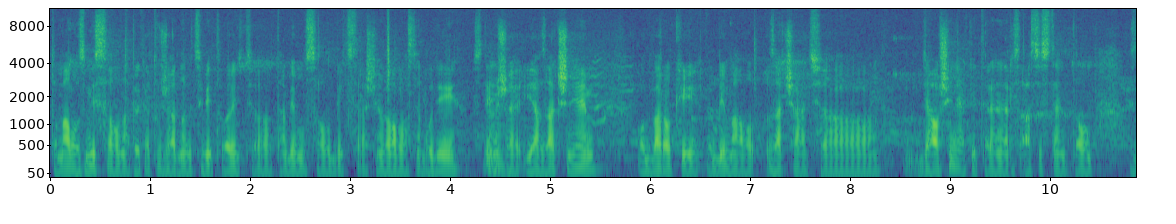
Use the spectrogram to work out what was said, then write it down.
to malo zmysel napríklad tu Žarnovici vytvoriť, uh, tam by muselo byť strašne veľa vlastne ľudí s tým, uh-huh. že ja začnem, o dva roky by mal začať uh, ďalší nejaký tréner s asistentom, uh,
